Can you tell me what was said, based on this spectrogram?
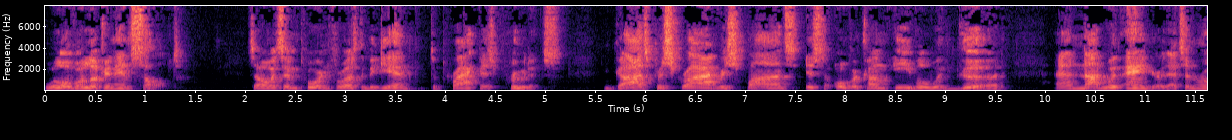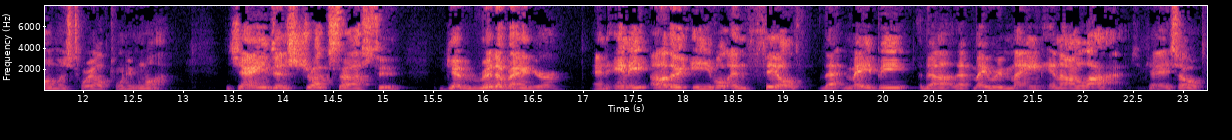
will overlook an insult. So it's important for us to begin to practice prudence. God's prescribed response is to overcome evil with good and not with anger. That's in Romans 12 21. James instructs us to get rid of anger and any other evil and filth that may be uh, that may remain in our lives. Okay, so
